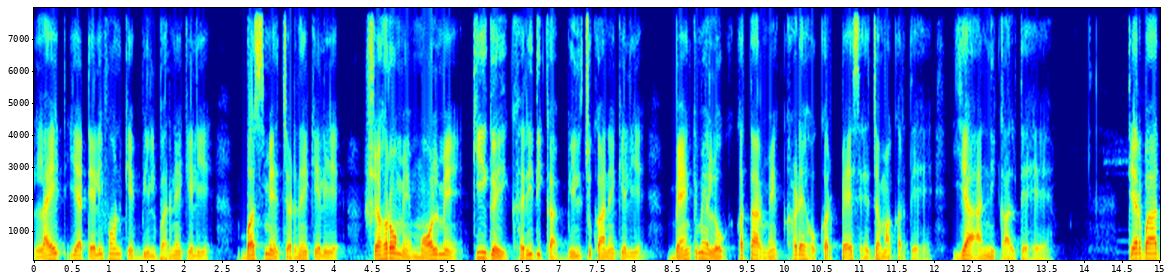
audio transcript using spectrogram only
लाइट या टेलीफोन के बिल भरने के लिए बस में चढ़ने के लिए शहरों में मॉल में की गई खरीदी का बिल चुकाने के लिए बैंक में लोग कतार में खड़े होकर पैसे जमा करते हैं या निकालते हैं ત્યારબાદ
